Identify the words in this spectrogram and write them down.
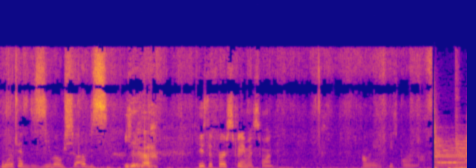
Ones with zero subs? Yeah. He's the first famous one. I mean, he's going off.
